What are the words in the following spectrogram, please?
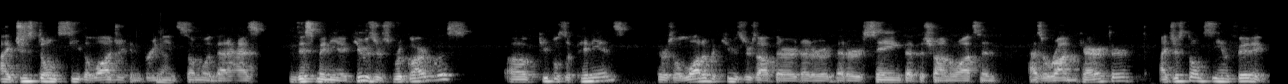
I just don't see the logic in bringing yeah. in someone that has this many accusers, regardless of people's opinions there's a lot of accusers out there that are that are saying that Deshaun Watson has a rotten character. I just don't see him fitting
